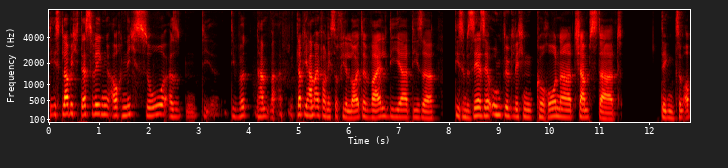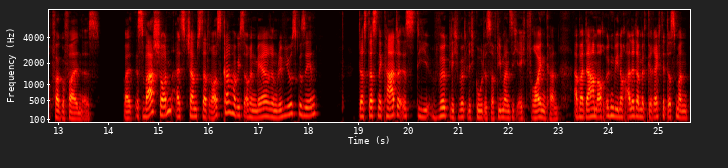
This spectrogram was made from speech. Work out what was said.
die ist, glaube ich, deswegen auch nicht so, also die, die wird, haben, ich glaube, die haben einfach nicht so viele Leute, weil die ja dieser, diesem sehr, sehr unglücklichen Corona-Jumpstart-Ding zum Opfer gefallen ist. Weil es war schon, als Jumpstart rauskam, habe ich es auch in mehreren Reviews gesehen, dass das eine Karte ist, die wirklich, wirklich gut ist, auf die man sich echt freuen kann. Aber da haben auch irgendwie noch alle damit gerechnet, dass man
